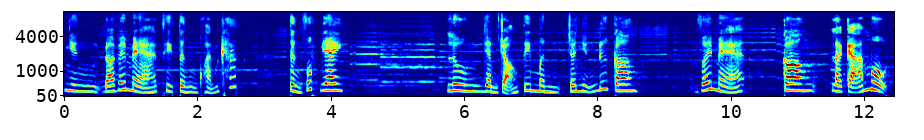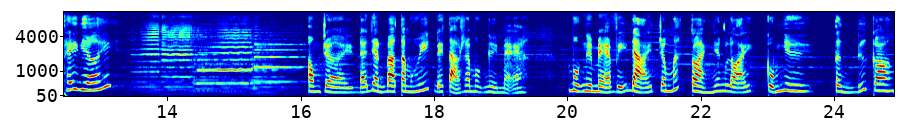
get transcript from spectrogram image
Nhưng đối với mẹ thì từng khoảnh khắc, từng phút giây, luôn dành trọn tim mình cho những đứa con. Với mẹ, con là cả một thế giới. Ông trời đã dành bao tâm huyết để tạo ra một người mẹ, một người mẹ vĩ đại trong mắt toàn nhân loại cũng như từng đứa con.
